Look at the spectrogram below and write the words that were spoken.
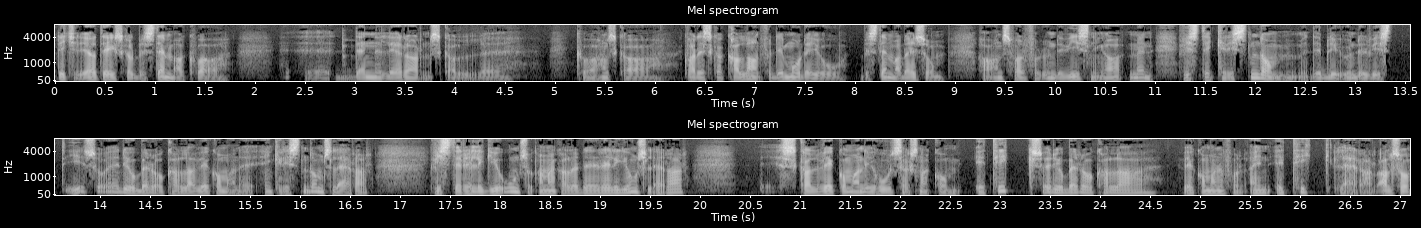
det er ikke det at jeg skal bestemme hva eh, denne læreren skal eh, hva, han skal, hva de skal kalle han, for det må de jo bestemme, de som har ansvar for undervisninga. Men hvis det er kristendom det blir undervist i, så er det jo bare å kalle vedkommende en kristendomslærer. Hvis det er religion, så kan han kalle det religionslærer. Skal vedkommende i hovedsak snakke om etikk, så er det jo bare å kalle vedkommende for en etikklærer. Altså,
